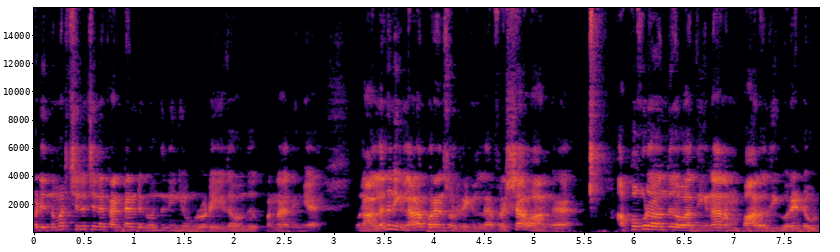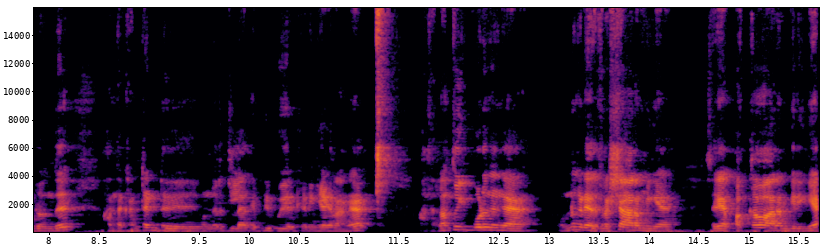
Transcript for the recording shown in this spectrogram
பட் இந்த மாதிரி சின்ன சின்ன கண்டென்ட்டுக்கு வந்து நீங்கள் உங்களுடைய இதை வந்து பண்ணாதீங்க. இப்போ நாளிலேருந்து நீங்கள் விளாட போகிறேன்னு சொல்கிறீங்களா ஃப்ரெஷ்ஷாக வாங்க. அப்போ கூட வந்து பார்த்தீங்கன்னா நம்ம பார்வதிக்கு ஒரே டவுட் வந்து அந்த கண்டென்ட்டு ஒன்று இருக்குல்ல அது எப்படி போயிருக்குன்னு கேட்குறாங்க அதெல்லாம் தூக்கி போடுங்க ஒன்றும் கிடையாது. ஃப்ரெஷ்ஷாக ஆரம்பிங்க. சரியா? பக்காவாக ஆரம்பிக்கிறீங்க.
